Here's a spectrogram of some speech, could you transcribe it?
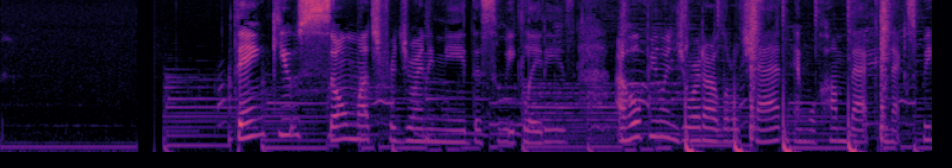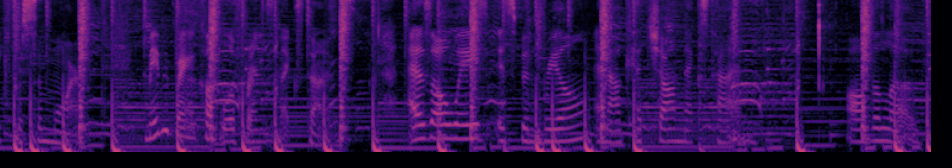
Thank you so much for joining me this week, ladies. I hope you enjoyed our little chat and we'll come back next week for some more. Maybe bring a couple of friends next time. As always, it's been real, and I'll catch y'all next time. All the love.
